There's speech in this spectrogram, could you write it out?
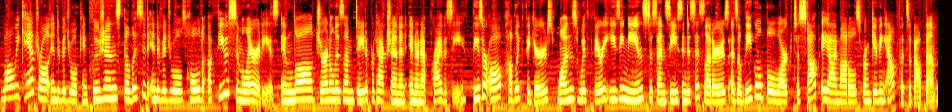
While we can't draw individual conclusions, the listed individuals hold a few similarities in law, journalism, data protection, and internet privacy. These are all public figures, ones with very easy means to send cease and desist letters as a legal bulwark to stop AI models from giving outputs about them.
